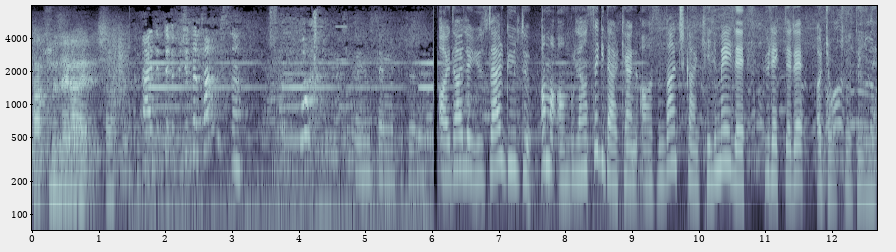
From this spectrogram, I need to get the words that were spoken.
Hakkınızı helal edin. Haydi bir de öpücük atar mısın? Ayda'yla yüzler güldü ama ambulansa giderken ağzından çıkan kelimeyle yüreklere acı oturdu yine.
